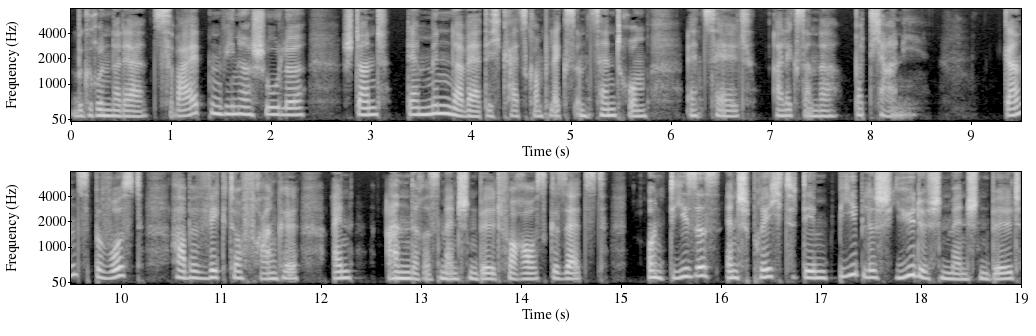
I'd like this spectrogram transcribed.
Begründer der zweiten Wiener Schule, stand der Minderwertigkeitskomplex im Zentrum, erzählt Alexander Batjani. Ganz bewusst habe Viktor Frankl ein anderes Menschenbild vorausgesetzt. Und dieses entspricht dem biblisch-jüdischen Menschenbild,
